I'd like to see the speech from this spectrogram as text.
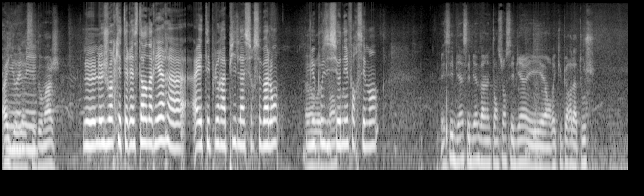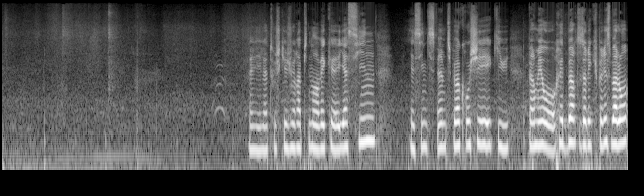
Aïe, ouais, c'est dommage. Le, le joueur qui était resté en arrière a, a été plus rapide là sur ce ballon, mieux positionné forcément. Mais c'est bien, c'est bien dans l'intention, c'est bien et on récupère la touche. Allez, la touche qui est jouée rapidement avec euh, Yacine. Yacine qui se fait un petit peu accrocher, qui permet aux Redbirds de récupérer ce ballon.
